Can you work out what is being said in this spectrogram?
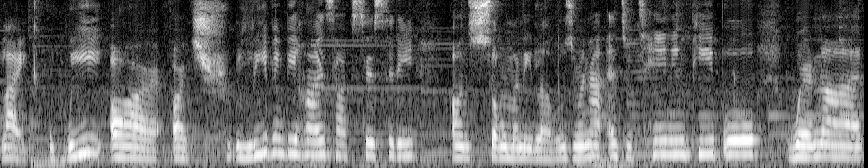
Like we are are tr- leaving behind toxicity on so many levels. We're not entertaining people. We're not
